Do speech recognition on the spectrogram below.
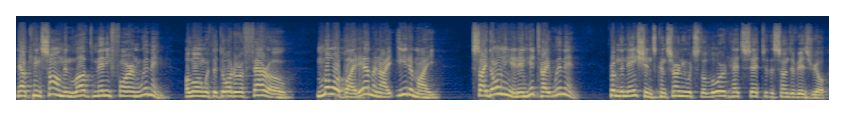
Now, King Solomon loved many foreign women, along with the daughter of Pharaoh, Moabite, Ammonite, Edomite, Sidonian, and Hittite women from the nations concerning which the Lord had said to the sons of Israel,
